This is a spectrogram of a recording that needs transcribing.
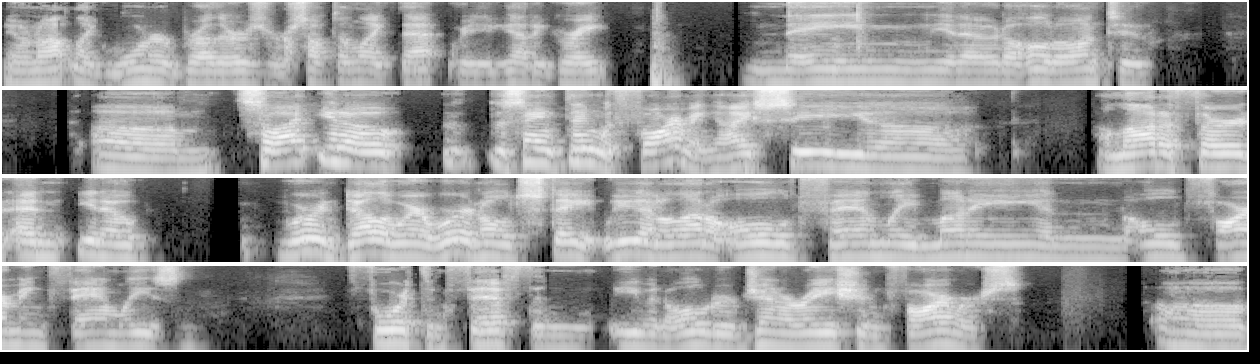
you know not like warner brothers or something like that where you got a great name you know to hold on to. Um, so i you know the same thing with farming. I see uh, a lot of third and you know we're in delaware. We're an old state. We got a lot of old family money and old farming families fourth and fifth and even older generation farmers. Uh,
